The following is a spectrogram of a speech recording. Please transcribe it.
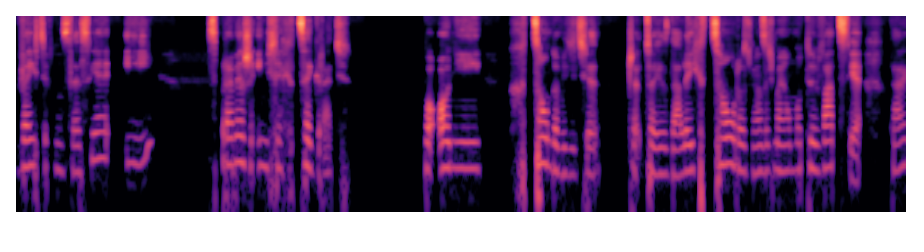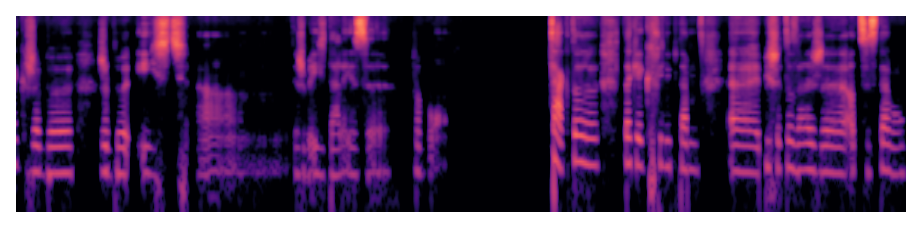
wejście w tę sesję i sprawia, że im się chce grać, bo oni chcą dowiedzieć się, co jest dalej, chcą rozwiązać, mają motywację, tak, żeby, żeby iść, żeby iść dalej z fabułą. Tak, to tak jak Filip tam e, pisze, to zależy od systemu.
